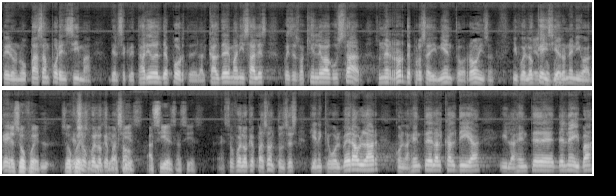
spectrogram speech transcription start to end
pero no pasan por encima del secretario del deporte, del alcalde de Manizales, pues eso a quién le va a gustar. Es un error de procedimiento, Robinson. Y fue lo que Eso fue. hicieron en Ibagué. Eso fue, eso fue, Eso fue lo que pasó. Así es, así es, así es. Eso fue lo que pasó. Entonces, tiene que volver a hablar con la gente de la alcaldía y la gente de, de Neiva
